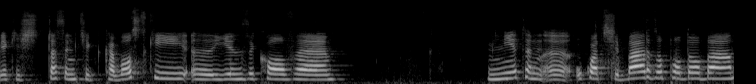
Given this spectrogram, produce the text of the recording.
jakieś czasem ciekawostki językowe. Mnie ten e, układ się bardzo podoba.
